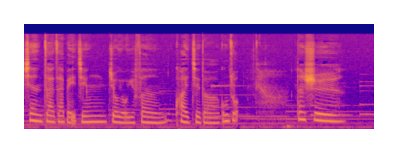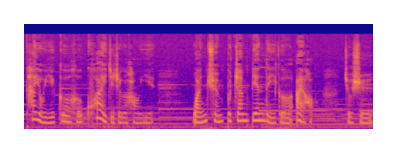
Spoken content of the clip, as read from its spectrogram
现在在北京就有一份会计的工作。但是，他有一个和会计这个行业完全不沾边的一个爱好，就是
